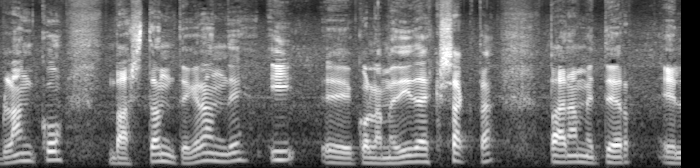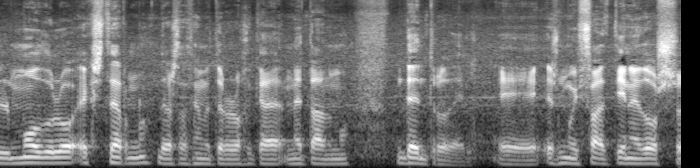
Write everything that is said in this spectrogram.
blanco, bastante grande y eh, con la medida exacta para meter el módulo externo de la estación meteorológica Netatmo dentro de él. es muy tiene dos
